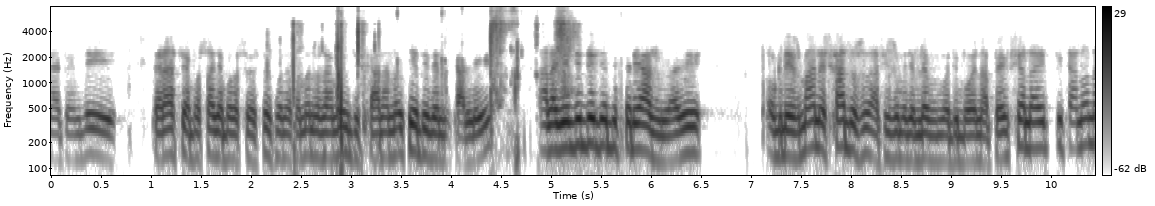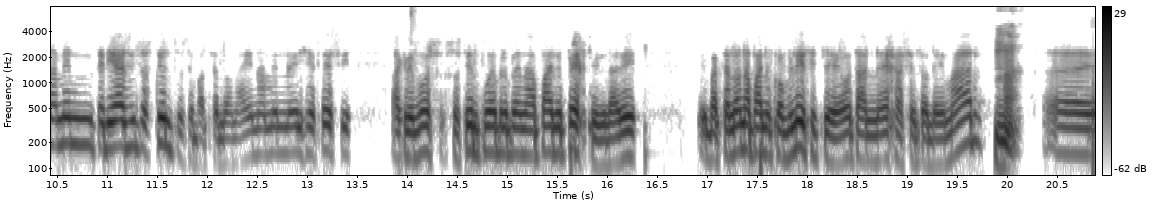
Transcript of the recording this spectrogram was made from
να επενδύει τεράστια ποσά για ποδοσφαιριστές που ενδεχομένως να μην τις κάνανε, όχι γιατί δεν είναι καλοί, αλλά γιατί δεν δεν τις ταιριάζουν. Δηλαδή, ο Γκρισμάν εσχάτω αρχίζουμε και βλέπουμε ότι μπορεί να παίξει, αλλά πιθανό να μην ταιριάζει το στυλ του στην Παρσελόνα ή να μην είχε θέσει ακριβώς στο στυλ που έπρεπε να πάρει παίχτη. Δηλαδή, η Μπαρσελόνα πανικοβλήθηκε όταν έχασε τον Νεϊμάρ. Ναι. Ε,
